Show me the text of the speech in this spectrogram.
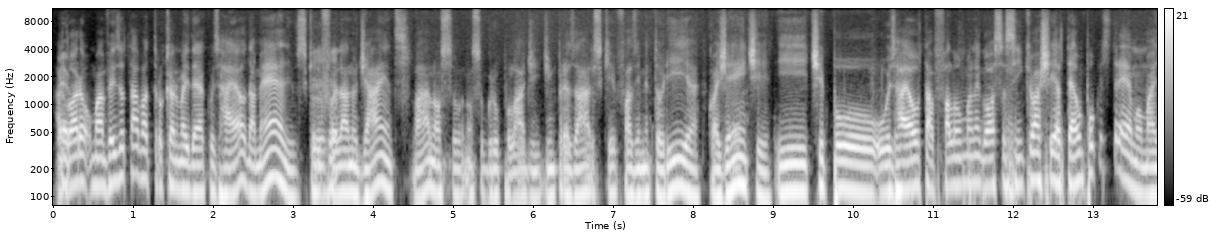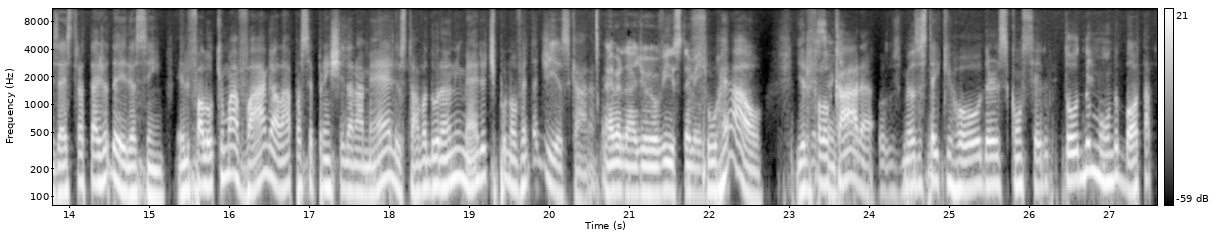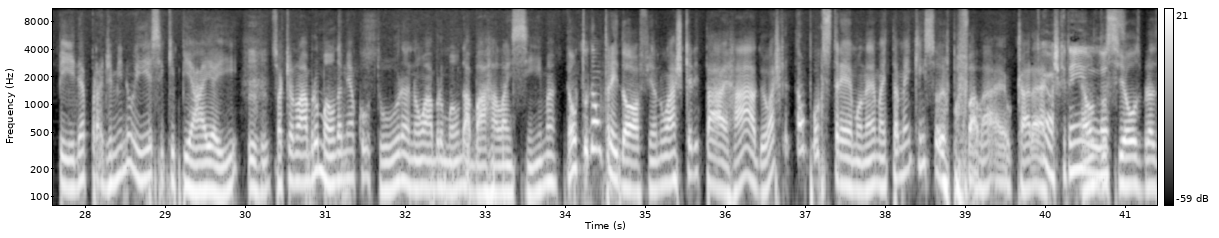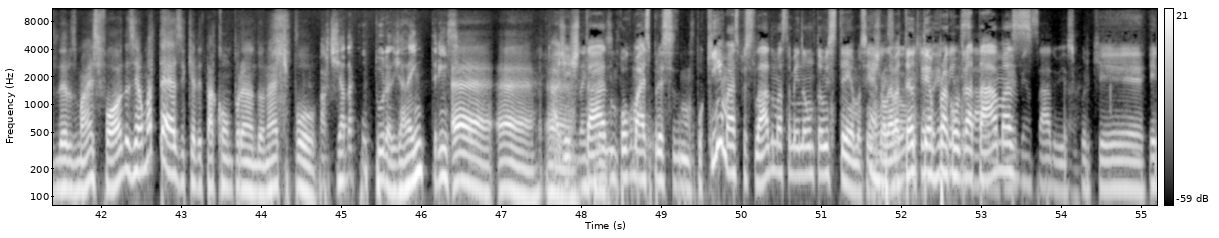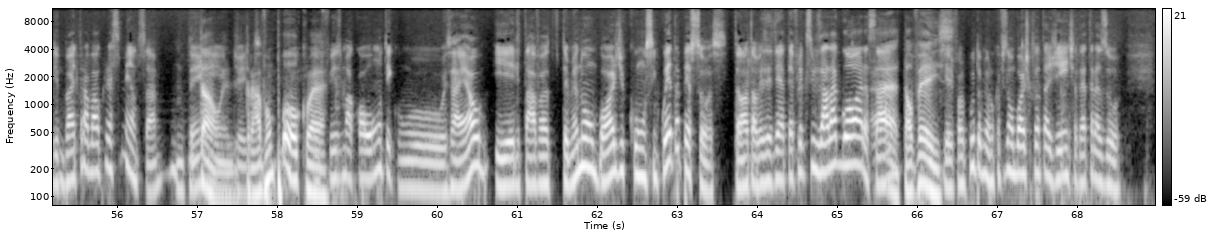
Agora, uma vez eu tava trocando uma ideia com o Israel da Melius, que ele foi lá no Giants, lá nosso, nosso grupo lá de, de empresários que fazem mentoria com a gente. E, tipo, o Israel tá, falou um negócio assim que eu achei até um pouco extremo, mas é a estratégia dele, assim. Ele falou que uma vaga lá para ser preenchida na Melius tava durando em média, tipo, 90 dias, cara É verdade, eu ouvi isso também. surreal. E ele falou, cara, os meus stakeholders, conselho, todo mundo bota a pilha pra diminuir esse KPI aí. Uhum. Só que eu não abro mão da minha cultura, não abro mão da barra lá em cima. Então tudo é um trade-off. Eu não acho que ele tá errado. Eu acho que ele tá um pouco extremo, né? Mas também quem sou eu pra falar? É o cara eu acho que tem é um dos CEOs brasileiros mais fodas e é uma tese que ele tá comprando, né? Tipo, Parte já da cultura, já é intrínseca. é, é. é. A gente da tá um pouco mais pra esse, um pouquinho mais pra esse lado, mas também não tão extremo, assim. A gente É, não mas leva tanto tempo pra repensado, contratar, mas pensado isso, porque ele vai travar o crescimento, sabe? Não tem Então, ele jeito. trava um pouco, Eu é. fiz uma call ontem com o Israel e ele tava terminando um onboard com 50 pessoas. Então talvez ele tenha até flexibilizado agora, É, sabe? talvez. E ele falou, puta, meu, nunca fiz um onboard com tanta gente, até atrasou.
